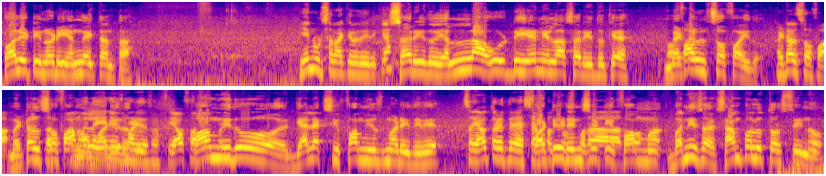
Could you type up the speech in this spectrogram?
ಕ್ವಾಲಿಟಿ ನೋಡಿ ಹೆಂಗೈತೆ ಅಂತ. ಏನು ವುಡ್ ಸರ್ ಹಾಕಿರೋದು ಇದಕ್ಕೆ? ಸರ್ ಇದು ಎಲ್ಲ ವುಡ್ ಏನಿಲ್ಲ ಸರ್ ಇದಕ್ಕೆ. ಮೆಟಲ್ ಸೋಫಾ ಇದು. Metal sofa metal sofa foam ಇದು? ಗ್ಯಾಲಕ್ಸಿ ಫಾರ್ಮ್ ಯೂಸ್ ಮಾಡಿದ್ದೀವಿ. ಸರ್ ಯಾವ ಇದೆ ಫಾರ್ಟಿ ಡೆನ್ಸಿಟಿ ಫಾರ್ಮ್ ಬನ್ನಿ ಸರ್ ಸ್ಯಾಂಪಲ್ ತೋರಿಸ್ತೀವಿ ನಾವು.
